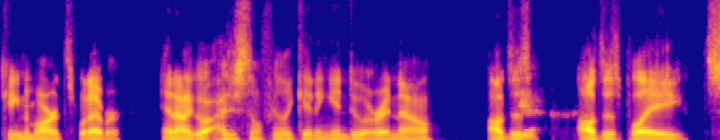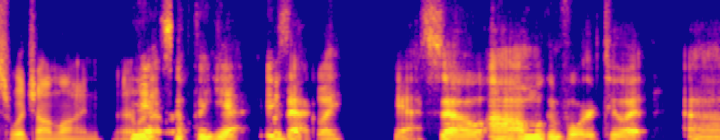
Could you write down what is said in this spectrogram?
Kingdom Hearts, whatever, and I go, I just don't feel like getting into it right now. I'll just Yeah. I'll just play Switch Online. Yeah, something. Yeah, exactly. yeah, so uh, I'm looking forward to it. Uh,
